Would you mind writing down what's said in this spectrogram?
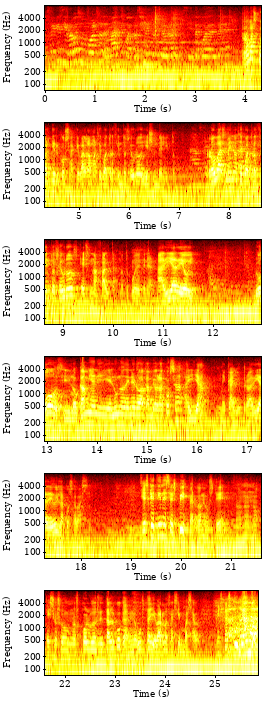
O sea que si robas un bolso de más de 400 euros, sí te puede detener. Robas cualquier cosa que valga más de 400 euros y es un delito. Robas menos de estar- 400 euros es una falta, no te puede detener. A día de hoy. Luego, si lo cambian y el 1 de enero ha cambiado la cosa, ahí ya me callo. Pero a día de hoy la cosa va así. Si es que tienes speed, perdone usted. No, no, no. Esos son unos polvos de talco que a mí me gusta llevarlos así envasados. ¿Me está escuchando?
